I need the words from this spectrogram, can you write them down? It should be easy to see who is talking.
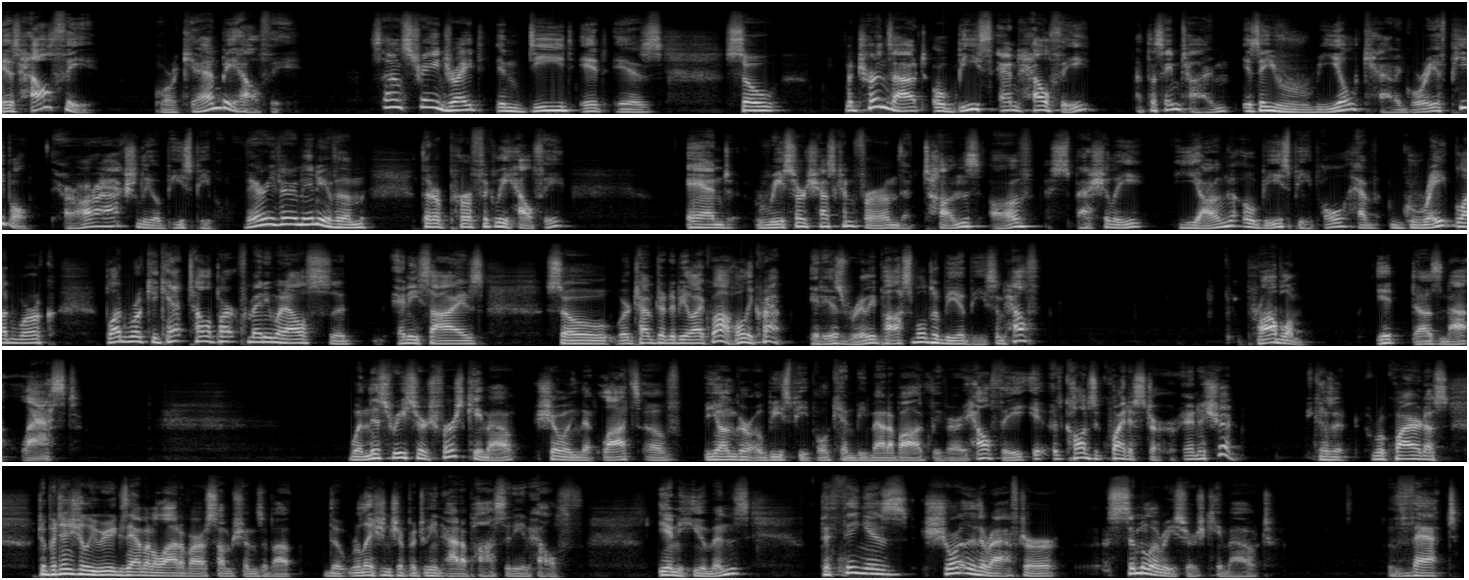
Speaker 1: is healthy or can be healthy. Sounds strange, right? Indeed, it is. So it turns out obese and healthy at the same time is a real category of people. There are actually obese people, very, very many of them that are perfectly healthy. And research has confirmed that tons of, especially young obese people, have great blood work. Blood work you can't tell apart from anyone else at any size. So we're tempted to be like, wow, holy crap, it is really possible to be obese and healthy. Problem it does not last. When this research first came out, showing that lots of younger obese people can be metabolically very healthy, it caused quite a stir, and it should, because it required us to potentially re examine a lot of our assumptions about the relationship between adiposity and health in humans. The thing is, shortly thereafter, similar research came out that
